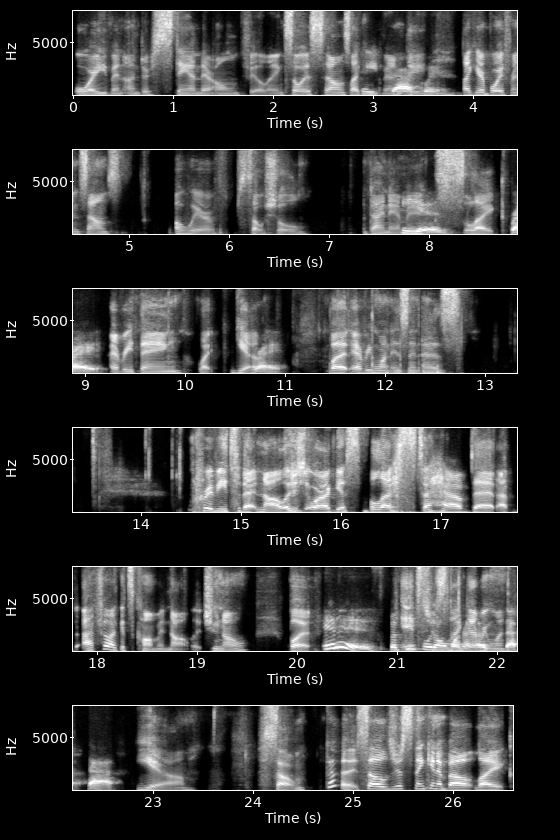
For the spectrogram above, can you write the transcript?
or even understand their own feelings. So it sounds like exactly. even like your boyfriend sounds aware of social dynamics like right everything like yeah right but everyone isn't as privy to that knowledge or i guess blessed to have that i, I feel like it's common knowledge you know but it is but people don't like want to accept that yeah so good so just thinking about like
